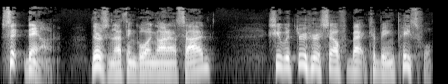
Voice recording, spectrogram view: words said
Sit down! There's nothing going on outside. She withdrew herself back to being peaceful.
